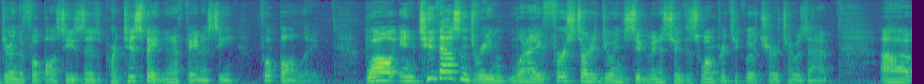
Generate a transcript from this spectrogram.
during the football season is participate in a fantasy football league. Well, in 2003, when I first started doing student ministry at this one particular church I was at, uh,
